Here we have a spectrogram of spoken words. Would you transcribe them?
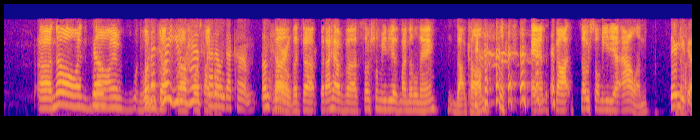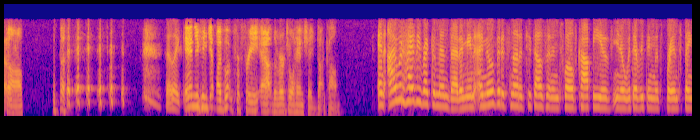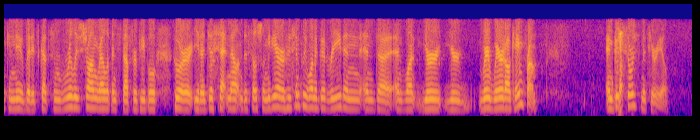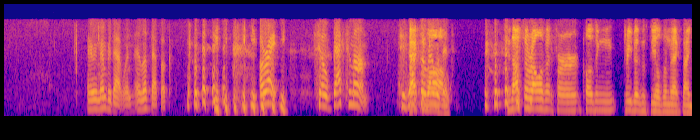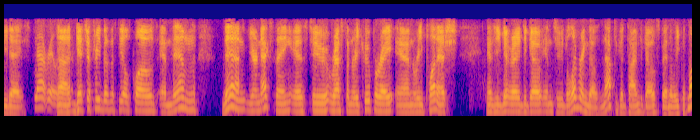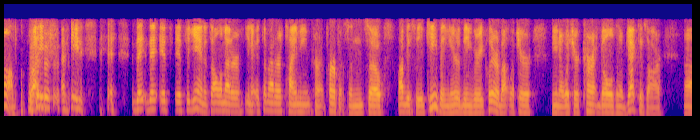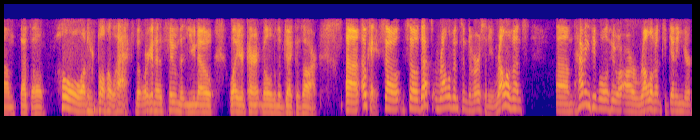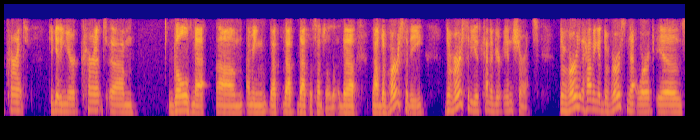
Uh, no, and no, no I Oh, that's right. You don't uh, have ScottAllen.com. I'm sorry. No, but uh, but I have uh, social media as my middle name dot com, and Scott Social Media Allen. There you go. I like it. And you can get my book for free at thevirtualhandshake.com. And I would highly recommend that. I mean, I know that it's not a 2012 copy of, you know, with everything that's brand spanking new, but it's got some really strong relevant stuff for people who are, you know, just setting out into social media or who simply want a good read and and uh and want your your where where it all came from. And good yep. source material. I remember that one. I love that book. All right. So back to mom. She's back not so relevant. She's not so relevant for closing three business deals in the next 90 days. Not really. Uh, get your three business deals closed, and then then your next thing is to rest and recuperate and replenish as you get ready to go into delivering those, and that's a good time to go spend a week with mom, right? I mean, they, they, it's it's again, it's all a matter of you know, it's a matter of timing and current purpose, and so obviously a key thing here is being very clear about what your you know what your current goals and objectives are. Um, that's a whole other ball of wax, but we're going to assume that you know what your current goals and objectives are. Uh, okay, so so that's relevance and diversity. Relevance um, having people who are relevant to getting your current to getting your current um, goals met. Um, I mean that that that's essential. The now diversity diversity is kind of your insurance. Diverse having a diverse network is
